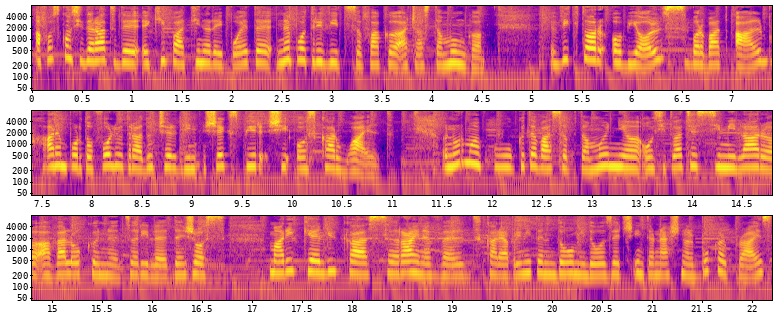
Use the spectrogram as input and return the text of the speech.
a fost considerat de echipa tinerei poete nepotrivit să facă această muncă. Victor Obiols, bărbat alb, are în portofoliu traduceri din Shakespeare și Oscar Wilde. În urmă cu câteva săptămâni, o situație similară avea loc în țările de jos. Marike Lucas Reineveld, care a primit în 2020 International Booker Prize,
